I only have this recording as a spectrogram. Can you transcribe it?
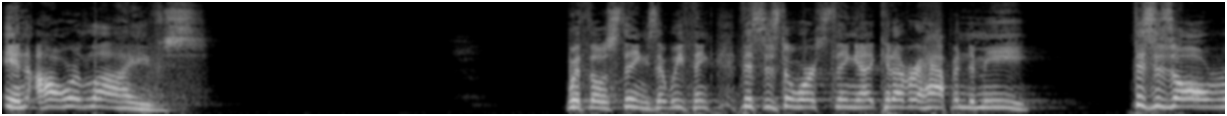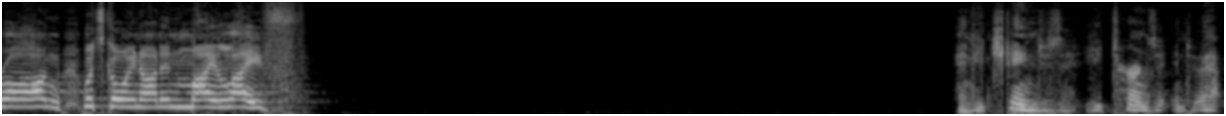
In our lives. With those things that we think, this is the worst thing that could ever happen to me. This is all wrong. What's going on in my life? And he changes it. He turns it into that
